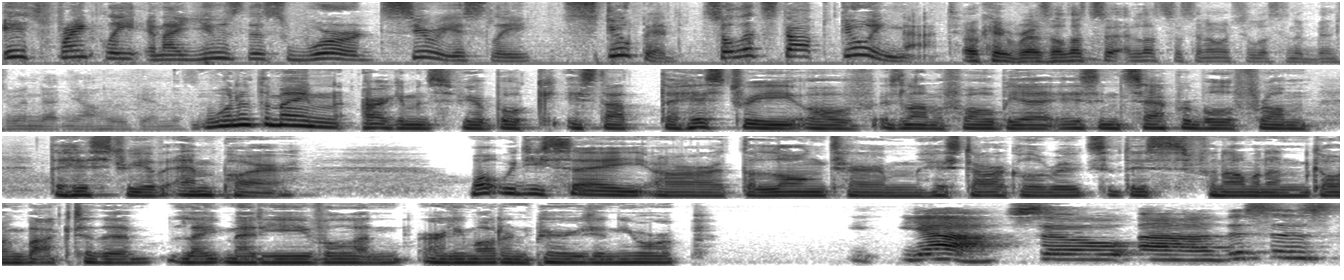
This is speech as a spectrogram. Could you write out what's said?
is frankly, and I use this word seriously, stupid. So let's stop doing that. Okay, Reza, let's, uh, let's listen. I want you to listen to Benjamin Netanyahu again. One of the main arguments for your book is that the history of Islamophobia is inseparable from the history of empire. What would you say are the long term historical roots of this phenomenon going back to the late medieval and early modern period in Europe? Yeah, so uh, this is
